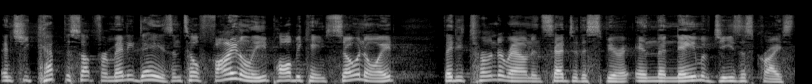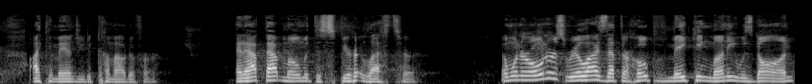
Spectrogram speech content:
And she kept this up for many days until finally Paul became so annoyed that he turned around and said to the Spirit, In the name of Jesus Christ, I command you to come out of her. And at that moment, the Spirit left her. And when her owners realized that their hope of making money was gone,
